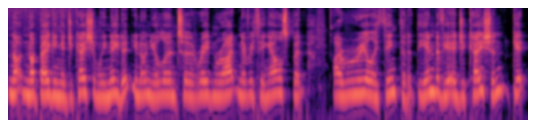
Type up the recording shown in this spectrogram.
not not bagging education. We need it. You know, and you learn to read and write and everything else. But I really think that at the end of your education, get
